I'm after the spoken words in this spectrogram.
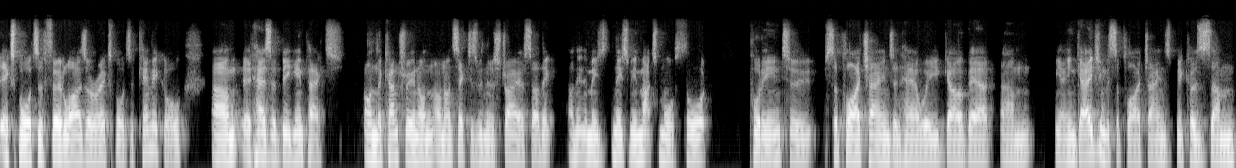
exports of fertilizer or exports of chemical, um, it has a big impact on the country and on, on, on sectors within Australia. So I think I think there needs, needs to be much more thought put into supply chains and how we go about um, you know engaging with supply chains because um,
